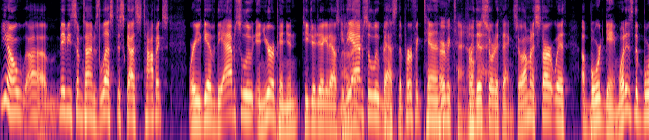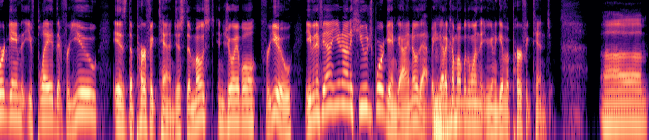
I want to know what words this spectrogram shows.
you know, uh, maybe sometimes less discussed topics where you give the absolute, in your opinion, TJ Jagodowski, the right. absolute best, the perfect 10, Perfect 10, for this sort of thing. So I'm going to start with a board game. What is the board game that you've played that for you is the perfect 10? Just the most enjoyable for you, even if you're not a huge board game guy. I know that, but you got to come up with one that you're going to give a perfect 10 to. Um,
